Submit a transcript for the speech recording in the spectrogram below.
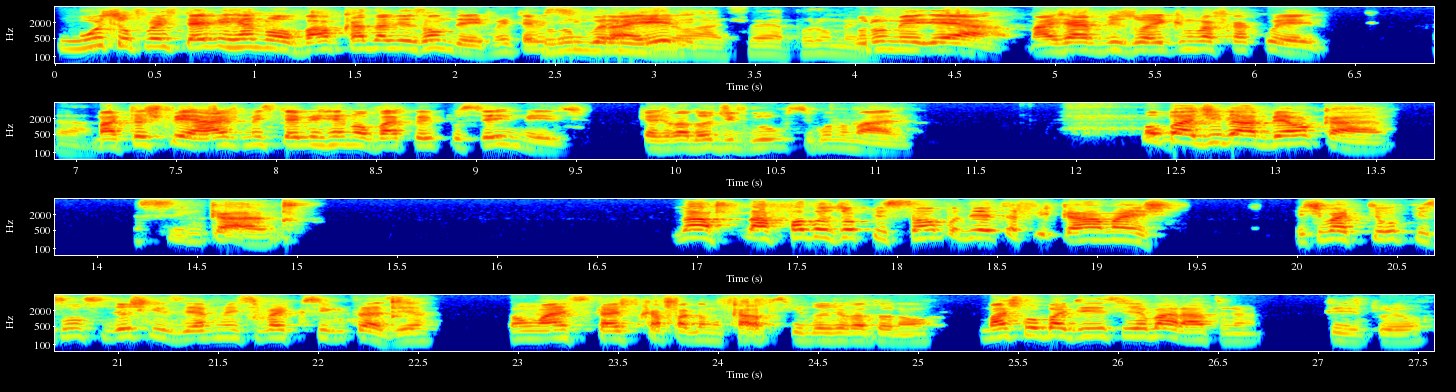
O Wilson Fluminense deve renovar por causa da lesão dele. Mas teve que segurar mês, ele. Eu acho, é, por um mês. Por um mês, é. Mas já avisou aí que não vai ficar com ele. É. Matheus Ferraz, mas deve renovar com ele por seis meses. Que é jogador de grupo, segundo o Mário. O Badilha Abel, cara. Assim, cara. Na, na falta de opção, poderia até ficar, mas a gente vai ter opção, se Deus quiser, mas a gente vai conseguir trazer. Então não há necessidade de ficar pagando caro para o jogador, não. Mas que o Badilha seja barato, né? Acredito eu.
